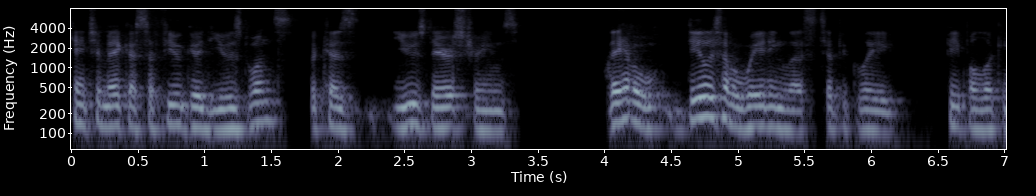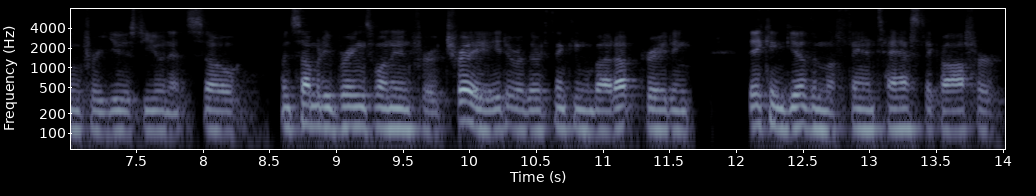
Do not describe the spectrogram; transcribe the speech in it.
"Can't you make us a few good used ones?" Because used Airstreams, they have a dealers have a waiting list. Typically, people looking for used units. So when somebody brings one in for a trade or they're thinking about upgrading, they can give them a fantastic offer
